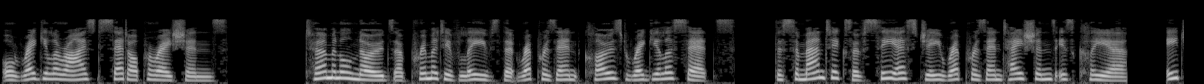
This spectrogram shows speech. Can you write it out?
or regularized set operations. Terminal nodes are primitive leaves that represent closed regular sets. The semantics of CSG representations is clear. Each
